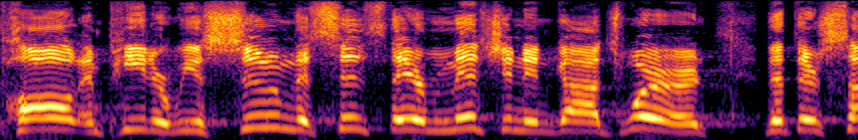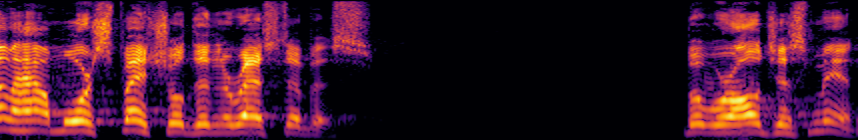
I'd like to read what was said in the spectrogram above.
Paul and Peter, we assume that since they are mentioned in God's word, that they're somehow more special than the rest of us. But we're all just men.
